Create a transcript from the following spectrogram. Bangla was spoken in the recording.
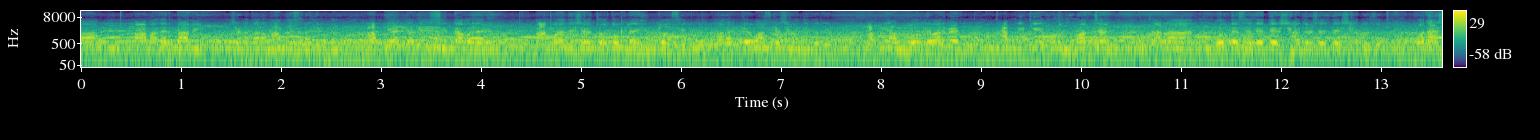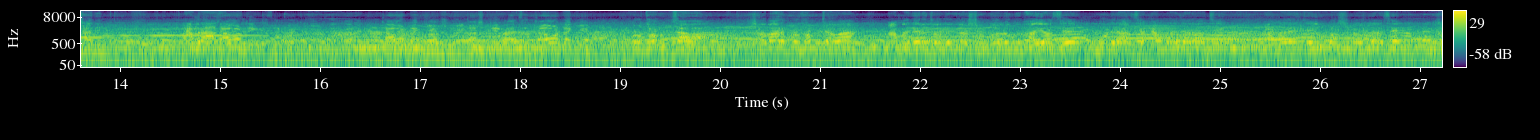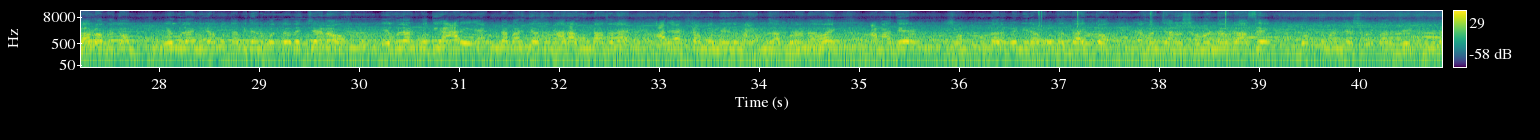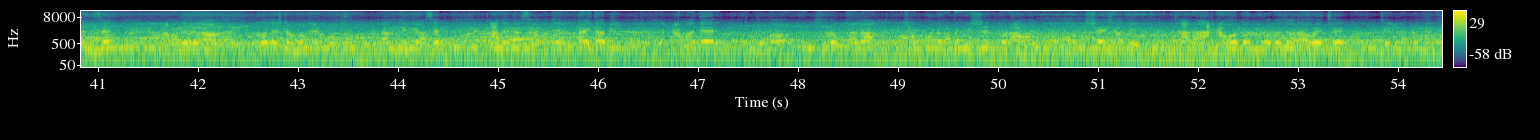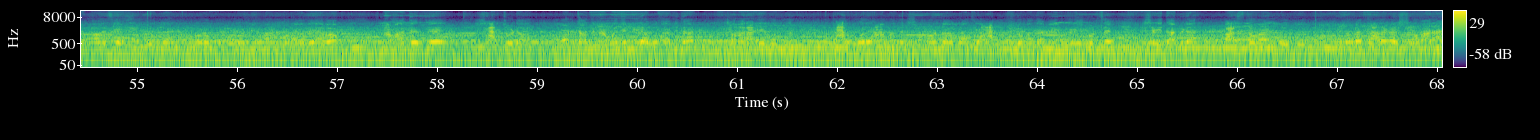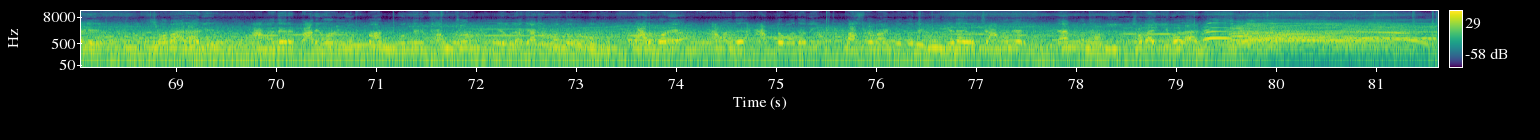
আমাদের দাবি, সেটা তারা মানতেছে না আপনি একটা জিনিস চিন্তা করে দেখেন বাংলাদেশের যতগুলো হিন্দু আছে, তারা কেউ আজকে শান্তিতে নেই। আপনি আম বলতে পারবেন, আপনি কি এখনও ঘুমাচ্ছেন? যারা বলতেছে যে দেশ স্বাধীন হয়েছে, দেশ স্বাধীন হয়েছে কোথায় স্বাধীন। আমরা আজ- চাওয়াটা কি? আসলে? রাষ্ট্রের কাছে প্রথম চাওয়া, সবার প্রথম চাওয়া আমাদের যতগুলো সংখ্যালঘু ভাই আছে, বোনেরা আছে, আমরা যারা আছি, আমাদের যে উপাসনাগুলো আছে, সর্বপ্রথম এগুলা নিরাপত্তা বিধান করতে হবে। যেন এগুলার প্রতি আর একটা বাড়িতেও যেন আর আগুন না জ্বলে আর একটা মন্দিরে যেন হামলা করা না হয়। আমাদের সম্পূর্ণরূপে নিরাপত্তার দায়িত্ব। এখন যারা সমন্বয়করা আছে, বর্তমান যে সরকার যে ক্ষমতা নিচ্ছে আমাদের উপদেষ্টা মন্ত্রীর প্রথম প্রধান যিনি আছেন, তাদের কাছে আমাদের একটাই দাবি আমাদের যেন সুরক্ষাটা সম্পূর্ণভাবে নিশ্চিত করা হয়। এবং সেই সাথে যারা আহত, নিহত যারা হয়েছে, যেগুলো মন্দির থাকা হয়েছে এগুলো পুনর- পুনর্নির্মাণ করা হবে এবং আমাদের যে স্বার্থটা, অর্থাৎ আমাদের নিরাপত্তা বিধান সবার আগে করতে তারপরে আমাদের সমন্বয়করা যে কিলো দাবি নির্দেশ করছে, সেই দাবিটা বাস্তবায়ন করতে তবে তার আগে সবার আগে সবার আগে আমাদের বাড়িঘর, লুটপাট, মন্দির ভাঙচুর, এগুলাকে আগে বন্ধ করতে তারপরে আমাদের আদ্যবাদাবি বাস্তবায়ন করতে হবে এটাই হচ্ছে আমাদের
